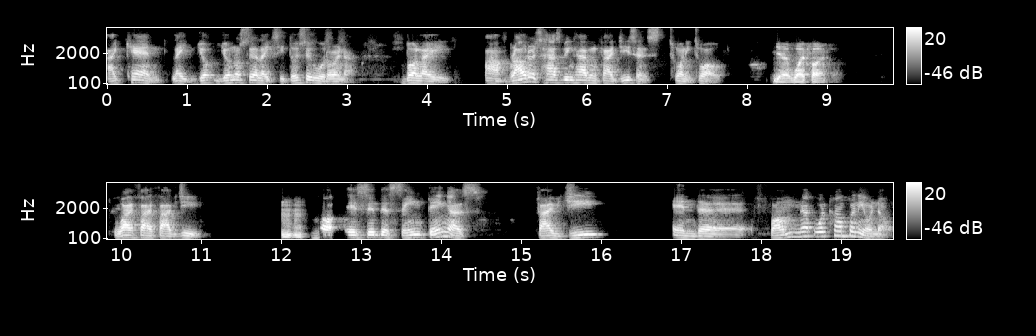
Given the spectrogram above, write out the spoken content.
I can like yo yo no sé like si estoy seguro or not, but like uh, routers has been having 5G since 2012. Yeah, Wi-Fi. Wi-Fi 5G. hmm But is it the same thing as 5G in the phone network company or no?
